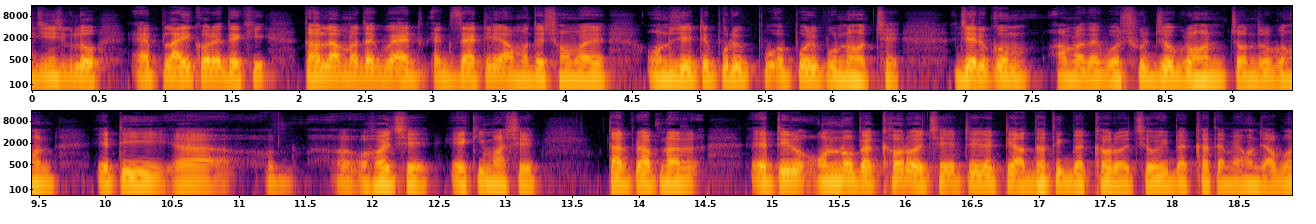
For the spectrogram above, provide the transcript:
جنس گلو ایپلائی کر دیکھی تھی ہم ایکزیکٹلی ہمپرن ہوا دیکھ سورن چندر گرہن یہ ایک مسے تمارٹی آدھات بھیا وہ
